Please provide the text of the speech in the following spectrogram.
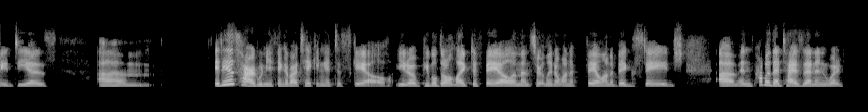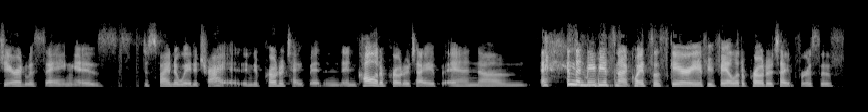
ideas. Um, it is hard when you think about taking it to scale. You know, people don't like to fail, and then certainly don't want to fail on a big stage. Um, and probably that ties in in what Jared was saying is just find a way to try it and to prototype it and, and call it a prototype and um, and then maybe it's not quite so scary if you fail at a prototype versus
